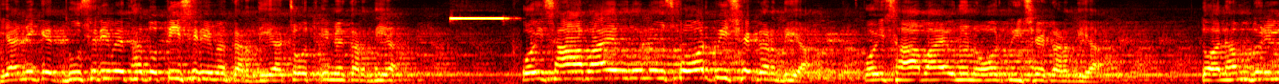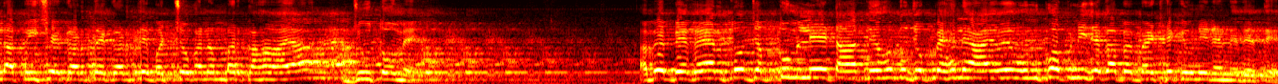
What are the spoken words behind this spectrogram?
यानी कि दूसरी में था तो तीसरी में कर दिया, चौथी में कर दिया। कोई साहब आए, उन्होंने उसको और पीछे कर दिया। कोई साहब आए, उन्होंने और पीछे कर दिया। तो अल्हम्दुलिल्लाह पीछे करते करते बच्चों का नंबर कहाँ आया? जूतों में। अबे बगैर तो जब तुम लेट आते हो तो जो पहले आए हुए, उनको अपनी जगह पे बैठे क्यों नहीं रहने देते?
